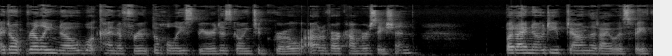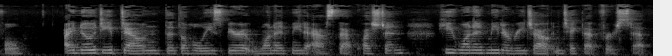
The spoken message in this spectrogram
I don't really know what kind of fruit the Holy Spirit is going to grow out of our conversation, but I know deep down that I was faithful I know deep down that the Holy Spirit wanted me to ask that question. He wanted me to reach out and take that first step.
